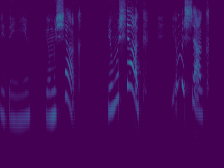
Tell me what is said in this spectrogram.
Bir deneyeyim. Yumuşak. Yumuşak. Yumuşak.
